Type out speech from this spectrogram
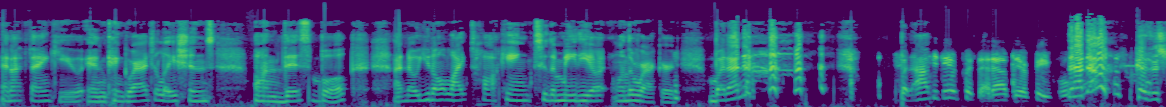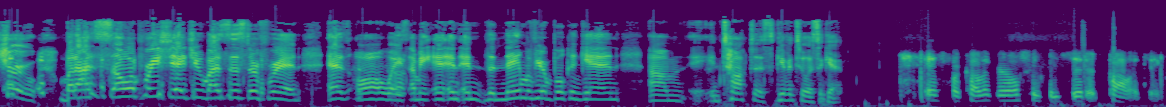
And I thank you and congratulations on this book. I know you don't like talking to the media on the record, but I know. But I, she did put that out there, people. I know, because it's true. but I so appreciate you, my sister friend, as always. I mean, and, and the name of your book again, um, talk to us, give it to us again. It's for colored girls who consider politics.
